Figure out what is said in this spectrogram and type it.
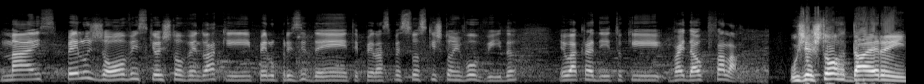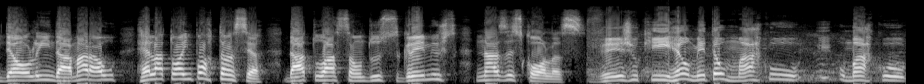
Mas pelos jovens que eu estou vendo aqui, pelo presidente, pelas pessoas que estão envolvidas, eu acredito que vai dar o que falar. O gestor da EREM, Deolinda Amaral, relatou a importância da atuação dos grêmios nas escolas. Vejo que realmente é um marco, um marco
